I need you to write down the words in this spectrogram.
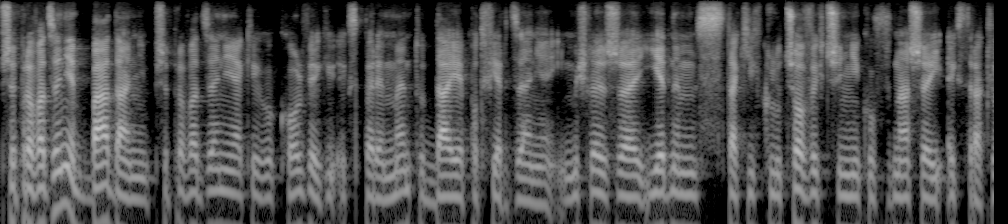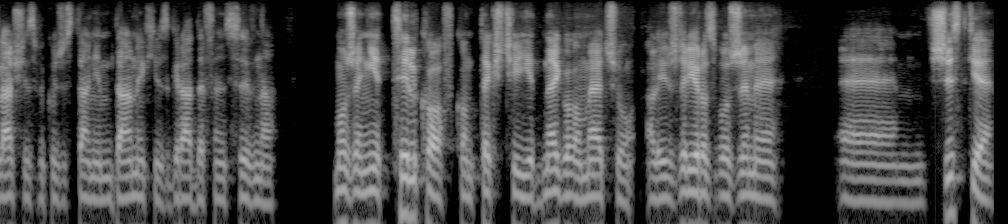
Przeprowadzenie badań, przeprowadzenie jakiegokolwiek eksperymentu daje potwierdzenie i myślę, że jednym z takich kluczowych czynników w naszej ekstraklasie z wykorzystaniem danych jest gra defensywna. Może nie tylko w kontekście jednego meczu, ale jeżeli rozłożymy e, wszystkie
